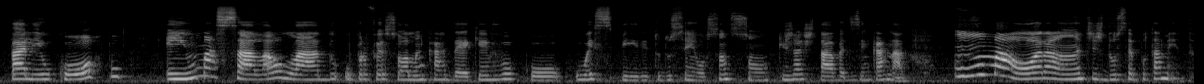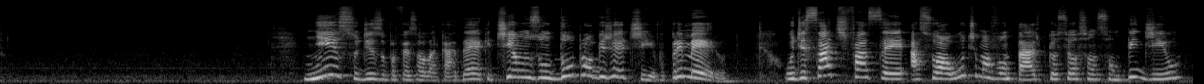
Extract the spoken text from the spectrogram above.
tá ali o corpo em uma sala ao lado, o professor Allan Kardec evocou o espírito do senhor Sanson, que já estava desencarnado, uma hora antes do sepultamento. Nisso, diz o professor Allan Kardec, tínhamos um duplo objetivo. Primeiro, o de satisfazer a sua última vontade, porque o senhor Sanson pediu,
